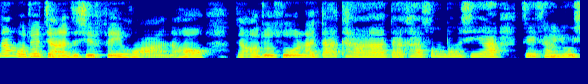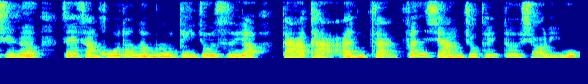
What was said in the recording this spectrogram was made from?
那我就讲了这些废话，然后，然后就说来打卡啊，打卡送东西啊。这一场游戏的这一场活动的目的就是要打卡、按赞、分享，就可以得小礼物，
